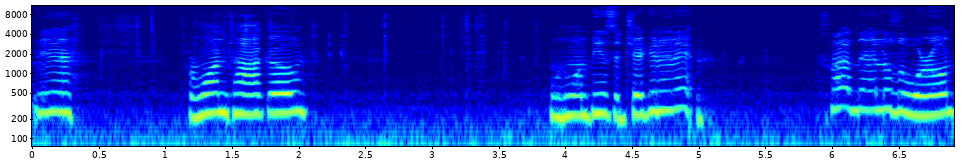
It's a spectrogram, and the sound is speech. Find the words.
Yeah, for one taco with one piece of chicken in it, it's not the end of the world.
